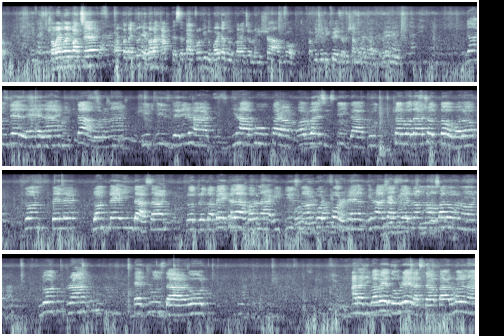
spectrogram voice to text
সবাই ভয় পাচ্ছে। অর্থাৎ একটু এবারে হাঁটতেছে তারপর কিন্তু ভয়টা দূর করার জন্য ঈশা আল্লাহ সবকিছু ঠিক হয়ে যাবে সামনে good Don't tell a it is very hard ইহা খুব খারাপ অলওয়েজ স্পিক দ্য সর্বদা সত্য বলো don't play don't play in the sun রৌদ্রতাপে খেলা করো না ইট জন্য ভালো নয় don't run across the road আড়াআড়িভাবে দৌড়ে রাস্তা পার হয় না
